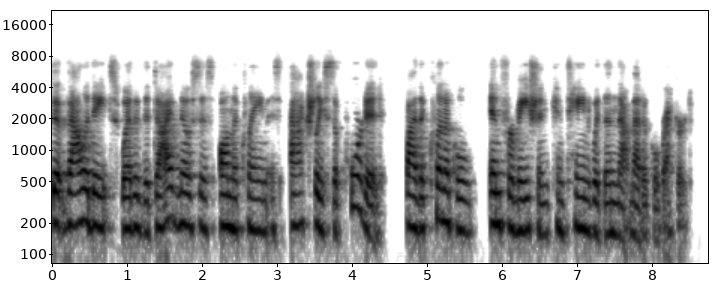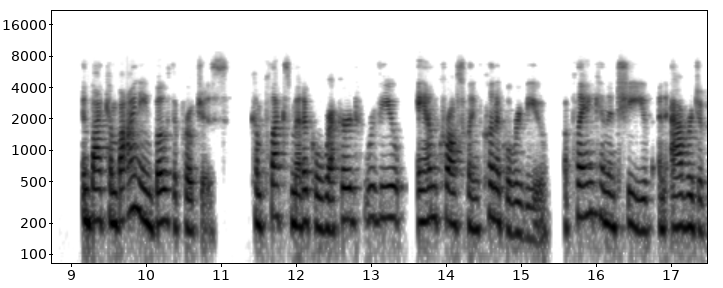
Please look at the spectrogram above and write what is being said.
that validates whether the diagnosis on the claim is actually supported by the clinical information contained within that medical record. And by combining both approaches, complex medical record review and cross claim clinical review, a plan can achieve an average of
